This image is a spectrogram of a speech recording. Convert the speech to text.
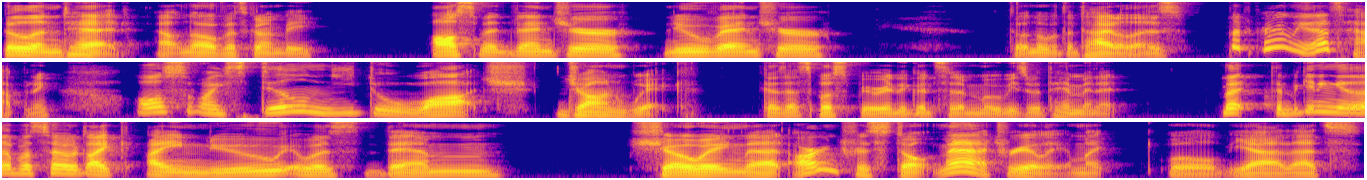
Bill and Ted. I don't know if it's gonna be Awesome Adventure, New Venture. Don't know what the title is, but apparently that's happening. Also, I still need to watch John Wick because that's supposed to be a really good set of movies with him in it. But the beginning of the episode, like I knew it was them showing that our interests don't match really. I'm like, well, yeah, that's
